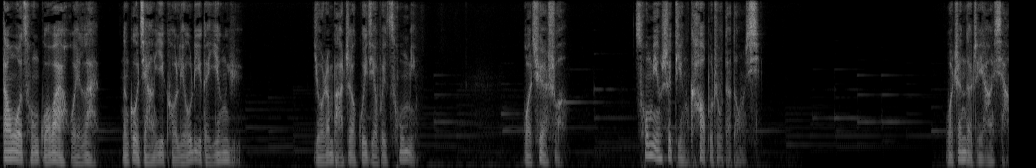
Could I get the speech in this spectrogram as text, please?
当我从国外回来，能够讲一口流利的英语，有人把这归结为聪明。我却说，聪明是顶靠不住的东西。我真的这样想。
